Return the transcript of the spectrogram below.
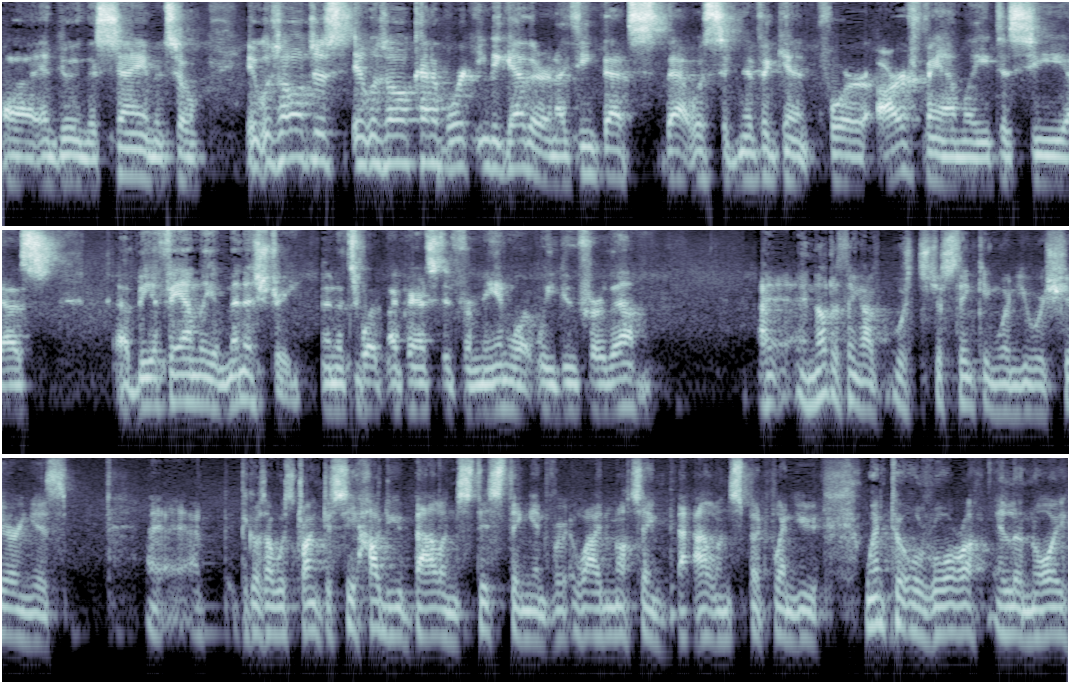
uh, and doing the same. And so it was all just it was all kind of working together. And i think that's that was significant for our family to see us uh, be a family of ministry. And it's what my parents did for me and what we do for them. I, another thing i was just thinking when you were sharing is uh, because I was trying to see how do you balance this thing. And well, I'm not saying balance, but when you went to Aurora, Illinois,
